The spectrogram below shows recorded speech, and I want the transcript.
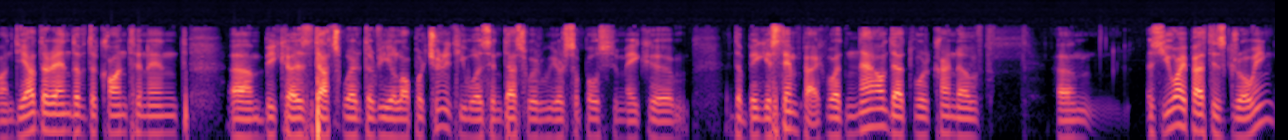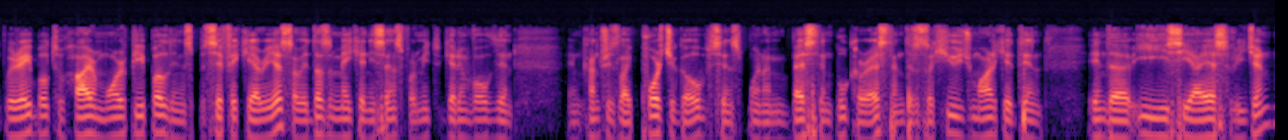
on the other end of the continent, um, because that's where the real opportunity was, and that's where we are supposed to make um, the biggest impact. But now that we're kind of um, as UiPath is growing, we're able to hire more people in specific areas. So it doesn't make any sense for me to get involved in in countries like Portugal, since when I'm best in Bucharest, and there's a huge market in in the EECIS region.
